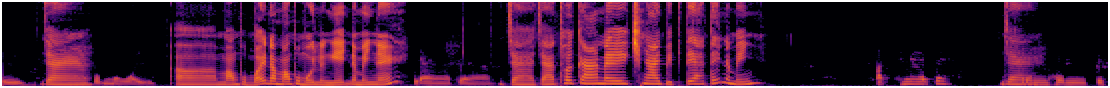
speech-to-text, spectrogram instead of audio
8ចា6អឺម៉ោង8ដល់ម៉ោង6ល្ងាចណាមីងណាចាចាចាចាធ្វើការនៅឆ្ងាយពីផ្ទះទេណាមីងអត់ឆ្ងាយទេចាក្រុមហ៊ុនទេស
